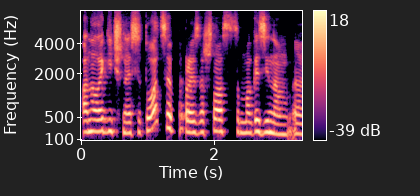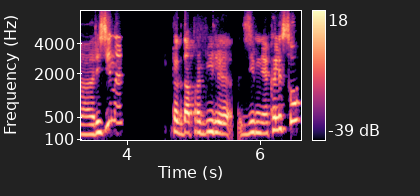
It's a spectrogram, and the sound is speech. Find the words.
Аналогичная ситуация произошла с магазином э, резины, когда пробили зимнее колесо,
